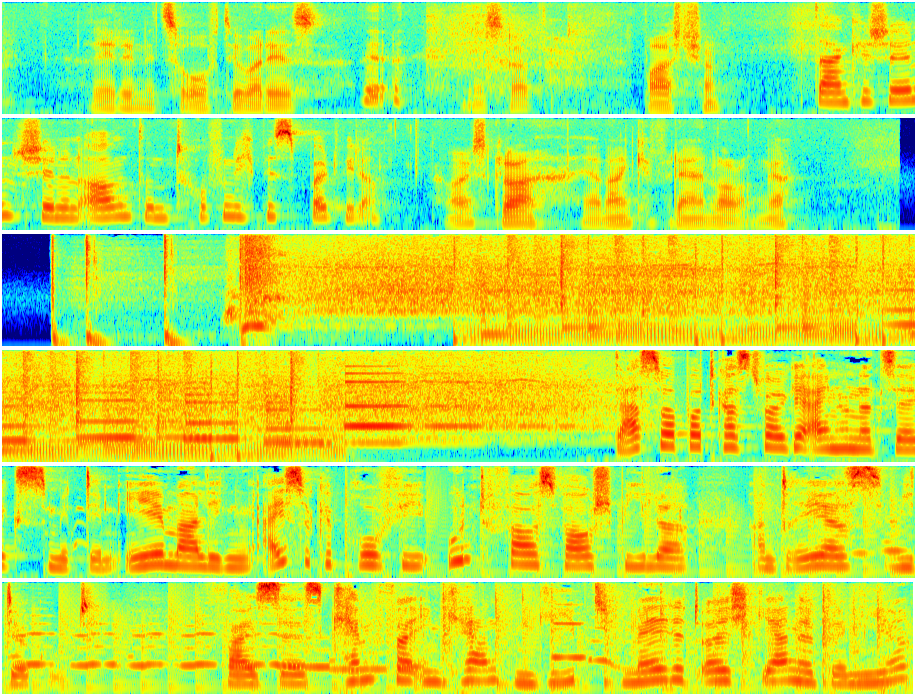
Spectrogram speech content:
Rede nicht so oft über das. Ja. Deshalb passt schon. Dankeschön, schönen Abend und hoffentlich bis bald wieder. Alles klar. Ja, danke für die Einladung. Gell? Das war Podcast Folge 106 mit dem ehemaligen Eishockey-Profi und VSV-Spieler Andreas Wiedergut. Falls es Kämpfer in Kärnten gibt, meldet euch gerne bei mir.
